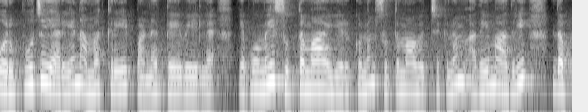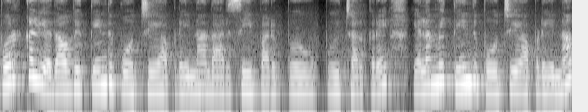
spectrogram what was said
ஒரு பூஜை அறையை நம்ம க்ரியேட் பண்ண தேவையில்லை. எப்போவுமே சுத்தமாக இருக்கணும் சுத்தமாக வச்சுக்கணும். அதே மாதிரி இந்த பொருட்கள் ஏதாவது தீந்து போச்சு அப்படின்னா அந்த அரிசி பருப்பு உப்பு சர்க்கரை எல்லாமே தீந்து போச்சு அப்படின்னா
